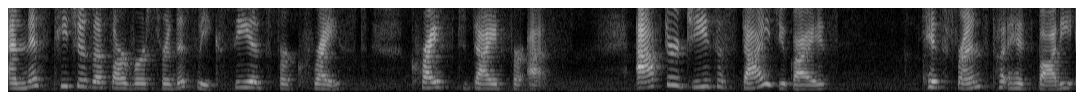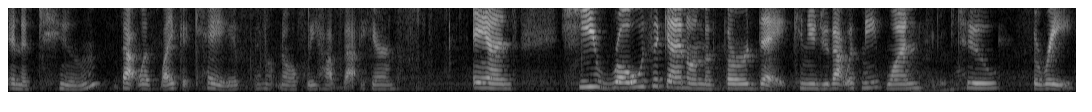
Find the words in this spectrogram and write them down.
And this teaches us our verse for this week. C is for Christ. Christ died for us. After Jesus died, you guys, his friends put his body in a tomb that was like a cave. I don't know if we have that here. And he rose again on the third day. Can you do that with me? One, two, three.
